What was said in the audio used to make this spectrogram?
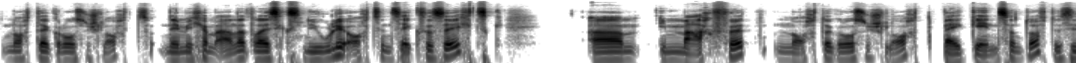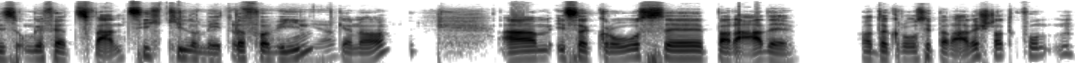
nach der großen Schlacht, nämlich am 31. Juli 1866 ähm, im Machfeld nach der großen Schlacht bei Gensendorf, das ist ungefähr 20 Kilometer vor Wien, ja. genau, ähm, ist eine große Parade, hat eine große Parade stattgefunden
